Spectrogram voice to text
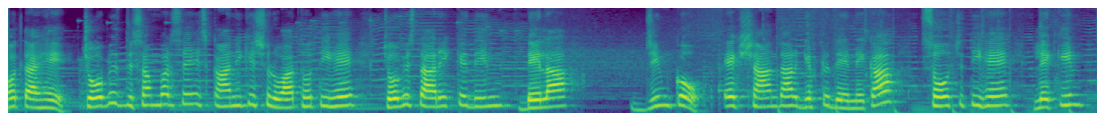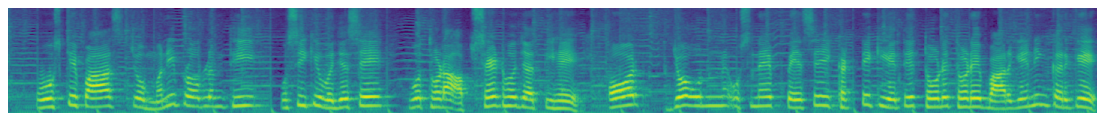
होता है। 24 दिसंबर से इस कहानी की शुरुआत होती है। 24 तारीख के दिन डेला जिम को एक शानदार गिफ्ट देने का सोचती है, लेकिन उसके पास जो मनी प्रॉब्लम थी, उसी की वजह से वो थोड़ा अपसेट हो जाती है। और जो उन, उसने पैसे इकट्ठे किए थे थोड़े थोड़े बारगेनिंग करके,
